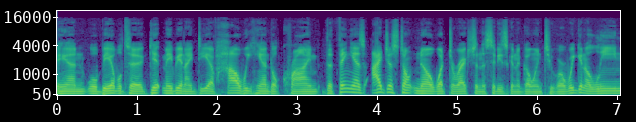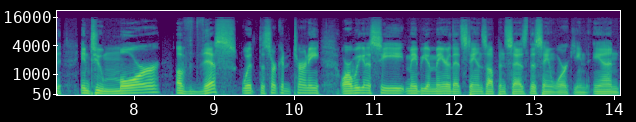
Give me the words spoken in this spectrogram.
And we'll be able to get maybe an idea of how we handle crime. The thing is, I just don't know what direction the city's going to go into. Are we going to lean into more of this with the circuit attorney, or are we going to see maybe a mayor that stands up and says this ain't working? And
